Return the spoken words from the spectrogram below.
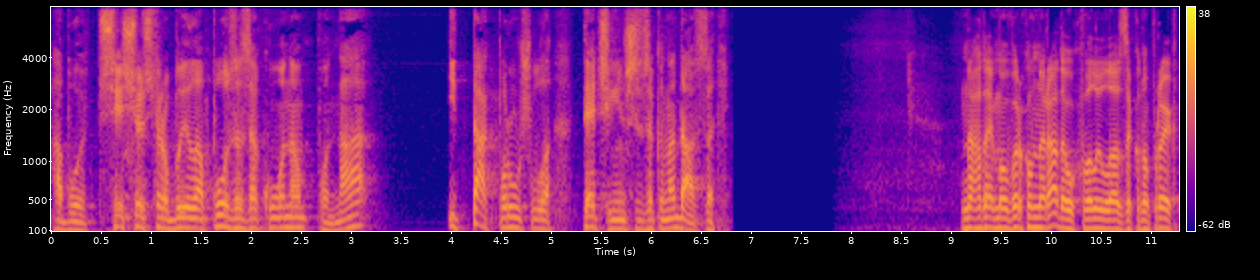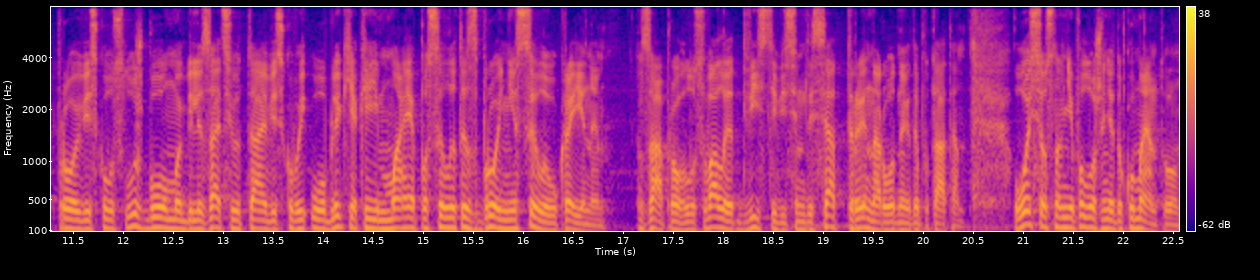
або ще щось робила поза законом, вона і так порушувала те чи інше законодавство. Нагадаємо, Верховна Рада ухвалила законопроект про військову службу, мобілізацію та військовий облік, який має посилити збройні сили України. За проголосували 283 народних депутата. Ось основні положення документу.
